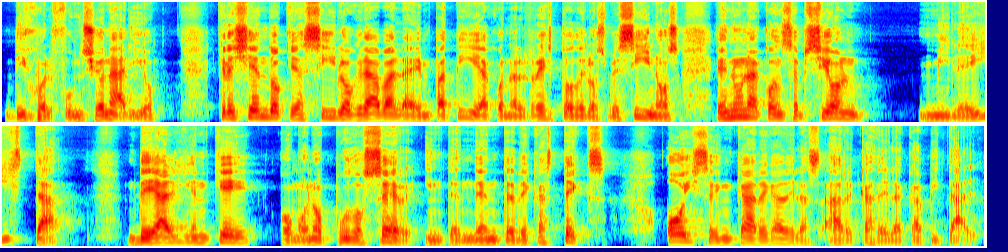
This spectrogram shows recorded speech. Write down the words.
dijo el funcionario, creyendo que así lograba la empatía con el resto de los vecinos en una concepción mileísta de alguien que, como no pudo ser intendente de Castex, hoy se encarga de las arcas de la capital.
